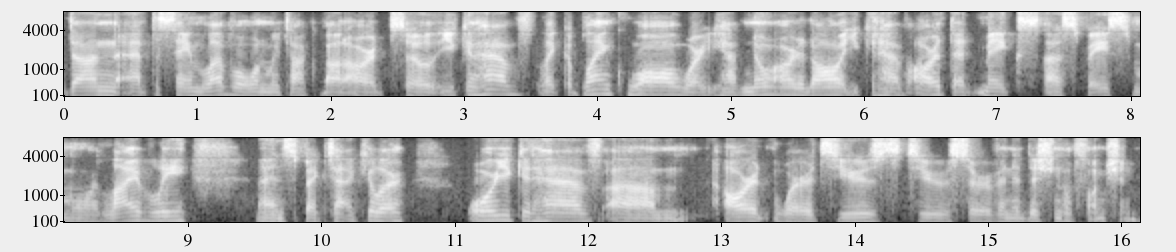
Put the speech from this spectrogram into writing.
done at the same level when we talk about art. So you can have like a blank wall where you have no art at all. You could have art that makes a space more lively and spectacular. Or you could have um, art where it's used to serve an additional function.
